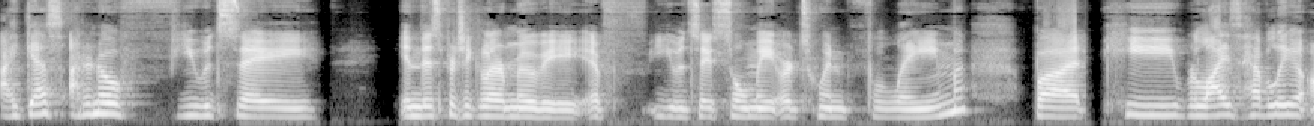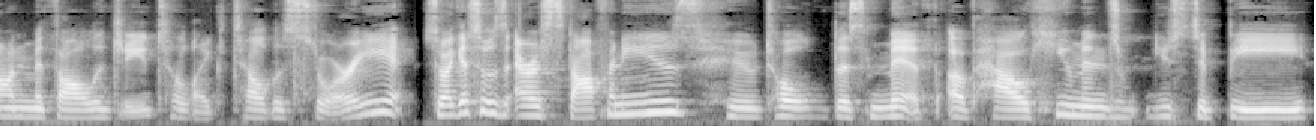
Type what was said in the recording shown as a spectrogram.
I guess, I don't know if you would say in this particular movie, if you would say soulmate or twin flame, but he relies heavily on mythology to like tell the story. So I guess it was Aristophanes who told this myth of how humans used to be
